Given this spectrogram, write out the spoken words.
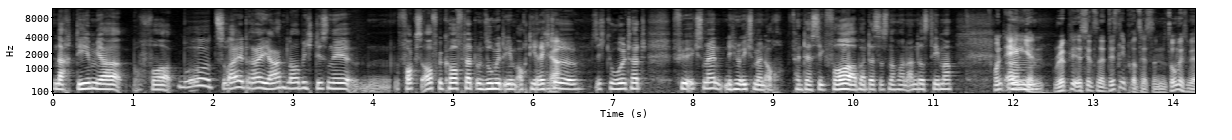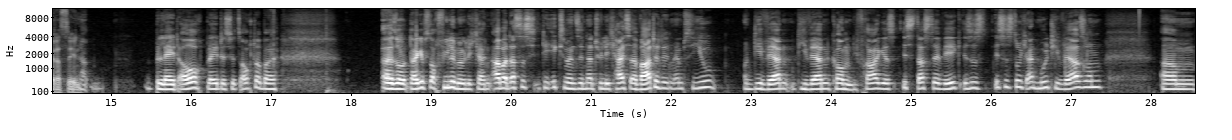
Nachdem ja vor oh, zwei, drei Jahren, glaube ich, Disney äh, Fox aufgekauft hat und somit eben auch die Rechte ja. sich geholt hat für X-Men. Nicht nur X-Men, auch Fantastic Four, aber das ist nochmal ein anderes Thema. Und Alien. Ähm, Ripley ist jetzt eine Disney-Prinzessin, so müssen wir das sehen. Ja, Blade auch, Blade ist jetzt auch dabei. Also, da gibt es auch viele Möglichkeiten. Aber das ist, die X-Men sind natürlich heiß erwartet im MCU und die werden, die werden kommen. Die Frage ist, ist das der Weg? Ist es, ist es durch ein Multiversum? Ähm,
